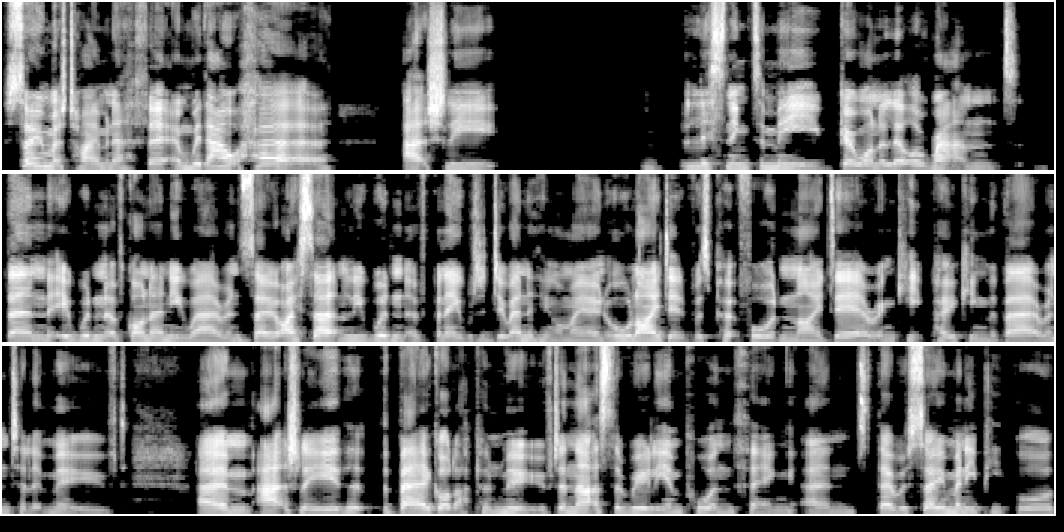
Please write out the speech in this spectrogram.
so much time and effort, and without her actually listening to me go on a little rant, then it wouldn't have gone anywhere. And so I certainly wouldn't have been able to do anything on my own. All I did was put forward an idea and keep poking the bear until it moved. Um, actually, the, the bear got up and moved, and that's the really important thing. And there were so many people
